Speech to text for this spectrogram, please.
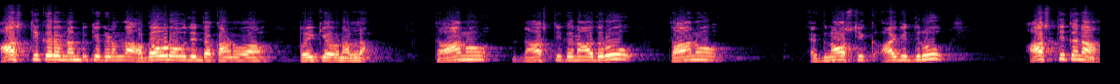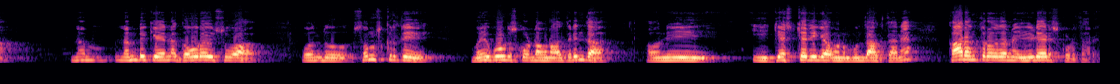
ಆಸ್ತಿಕರ ನಂಬಿಕೆಗಳನ್ನು ಅಗೌರವದಿಂದ ಕಾಣುವ ಪೈಕಿ ಅವನಲ್ಲ. ತಾನು ನಾಸ್ತಿಕನಾದರೂ ತಾನು ಎಗ್ನಾಸ್ಟಿಕ್ ಆಗಿದ್ದರೂ ಆಸ್ತಿಕನ ನಂ ನಂಬಿಕೆಯನ್ನು ಗೌರವಿಸುವ ಒಂದು ಸಂಸ್ಕೃತಿ ಮೈಗೂಡಿಸ್ಕೊಂಡವನಾದ್ದರಿಂದ ಅವನು ಈ ಈ ಗೆಸ್ಟರಿಗೆ ಅವನು ಮುಂದಾಗ್ತಾನೆ. ಕಾರಂತರು ಅದನ್ನು ಈಡೇರಿಸ್ಕೊಡ್ತಾರೆ.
